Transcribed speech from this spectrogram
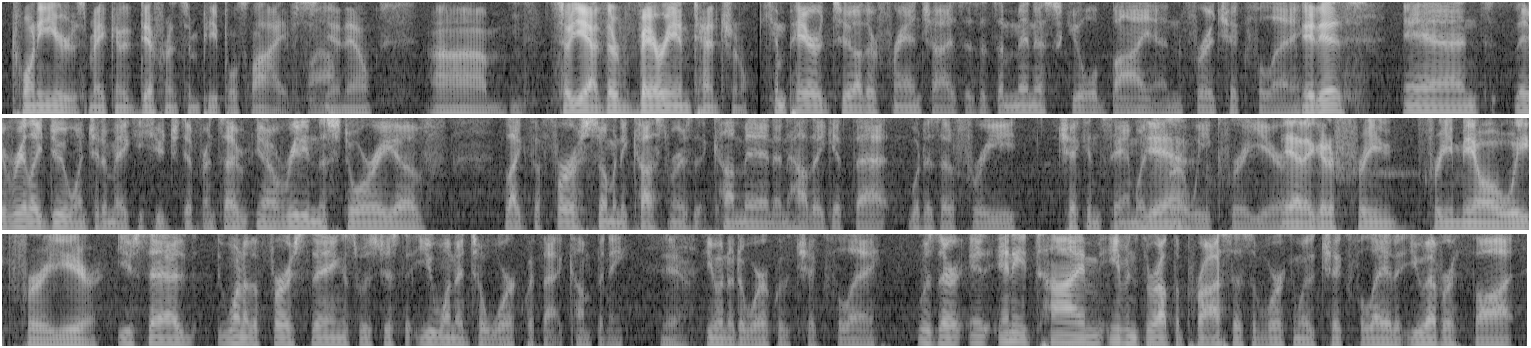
twenty years, making a difference in people's lives. Wow. You know, um, hmm. so yeah, they're very intentional. Compared to other franchises, it's a minuscule buy-in for a Chick-fil-A. It is. and they really do want you to make a huge difference. I, you know, reading the story of like the first so many customers that come in and how they get that what is it a free chicken sandwich Yeah. for a week for a year. Yeah, they get a free free meal a week for a year. You said one of the first things was just that you wanted to work with that company. Yeah. You wanted to work with Chick Fil A. Was there at any time, even throughout the process of working with Chick Fil A, that you ever thought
